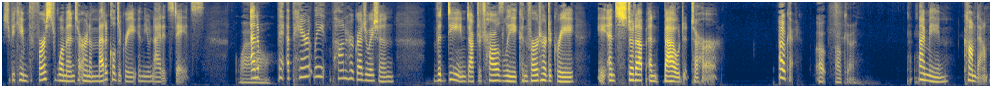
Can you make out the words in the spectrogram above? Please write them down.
she became the first woman to earn a medical degree in the United States. Wow. And ap- apparently, upon her graduation, the dean, Dr. Charles Lee, conferred her degree and stood up and bowed to her. Okay. oh, okay. I mean, calm down.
